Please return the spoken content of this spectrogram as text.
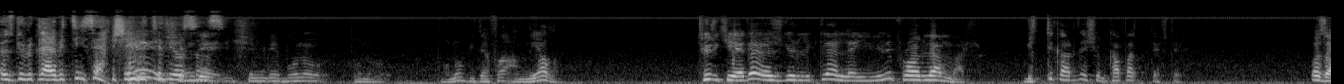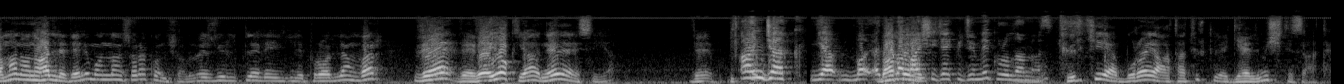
Özgürlükler bittiyse her şey bitti Şimdi- diyorsunuz. Şimdi, şimdi bunu bunu bunu bir defa anlayalım. Türkiye'de özgürlüklerle ilgili problem var. Bitti kardeşim kapat defteri. O zaman onu halledelim ondan sonra konuşalım. Özgürlüklerle ilgili problem var ve ve ve yok ya ne ve'si ya. Ve bitti. Ancak ya ba- Bakın- başlayacak bir cümle kurulamaz. Türkiye buraya Atatürk'le gelmişti zaten.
